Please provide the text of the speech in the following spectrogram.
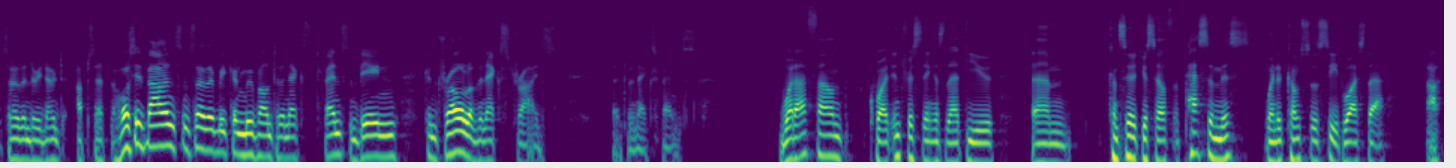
so that we don't upset the horse's balance and so that we can move on to the next fence and be in control of the next strides uh, to the next fence. What I found quite interesting is that you um, considered yourself a pessimist when it comes to the seat. Why is that? Ah,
